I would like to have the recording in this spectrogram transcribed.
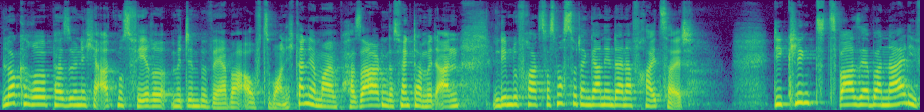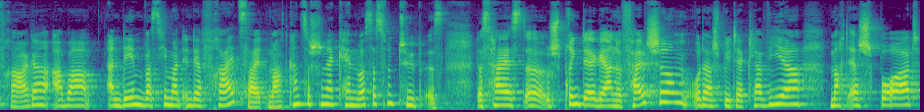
lockere persönliche Atmosphäre mit dem Bewerber aufzubauen. Ich kann dir mal ein paar sagen. Das fängt damit an, indem du fragst, was machst du denn gerne in deiner Freizeit? Die klingt zwar sehr banal, die Frage, aber an dem, was jemand in der Freizeit macht, kannst du schon erkennen, was das für ein Typ ist. Das heißt, äh, springt er gerne Fallschirm oder spielt er Klavier, macht er Sport?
